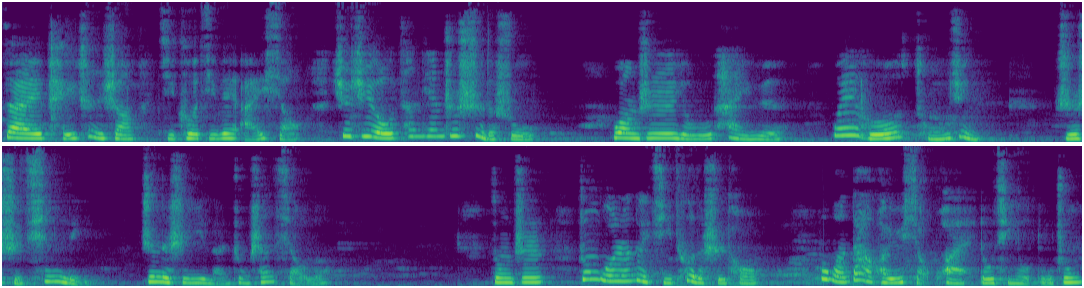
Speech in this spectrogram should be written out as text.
在陪衬上几棵极为矮小却具有参天之势的树，望之犹如太岳，巍峨从峻，咫尺千里，真的是一览众山小了。总之，中国人对奇特的石头，不管大块与小块，都情有独钟，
